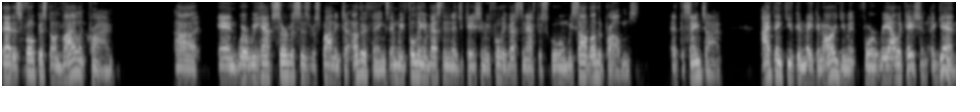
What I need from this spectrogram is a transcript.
that is focused on violent crime uh, and where we have services responding to other things and we fully invest in education, we fully invest in after school, and we solve other problems at the same time I think you can make an argument for reallocation again,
